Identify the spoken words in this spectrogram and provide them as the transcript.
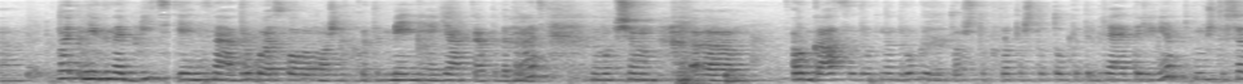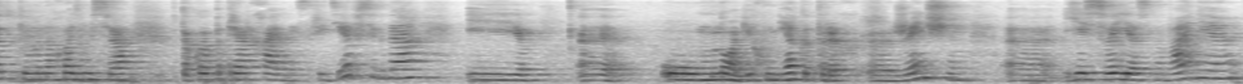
э, ну, не гнобить, я не знаю, другое слово можно какое-то менее яркое подобрать, но, в общем, э, ругаться друг на друга за то, что кто-то что-то употребляет или нет, потому что все-таки мы находимся в такой патриархальной среде всегда, и э, у многих, у некоторых э, женщин э, есть свои основания,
